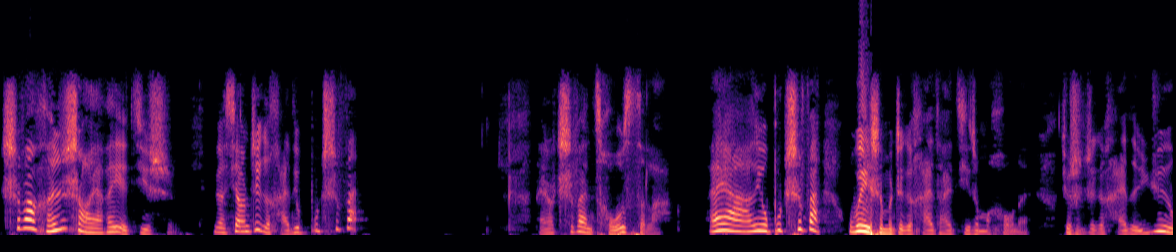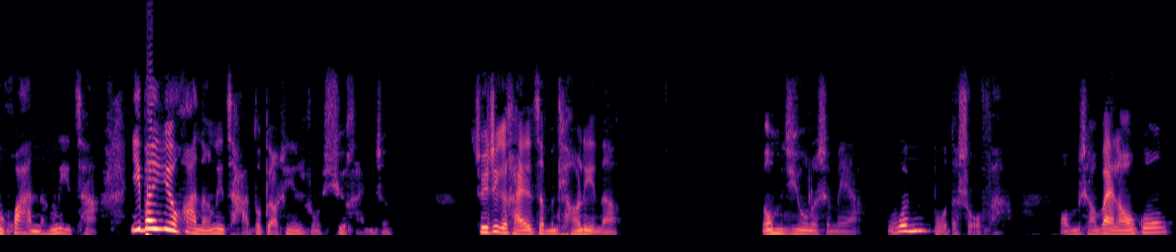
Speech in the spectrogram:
吃饭很少呀，他也积食。那像这个孩子就不吃饭。他说吃饭愁死了，哎呀，又不吃饭，为什么这个孩子还积这么厚呢？就是这个孩子运化能力差，一般运化能力差都表现一种虚寒症，所以这个孩子怎么调理呢？我们就用了什么呀？温补的手法，我们像外劳宫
